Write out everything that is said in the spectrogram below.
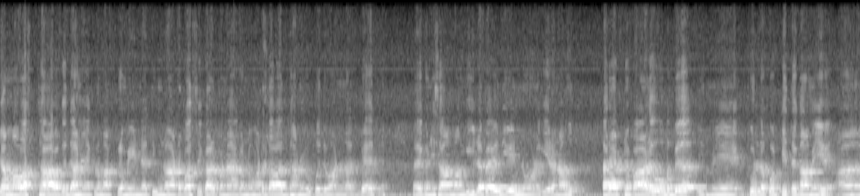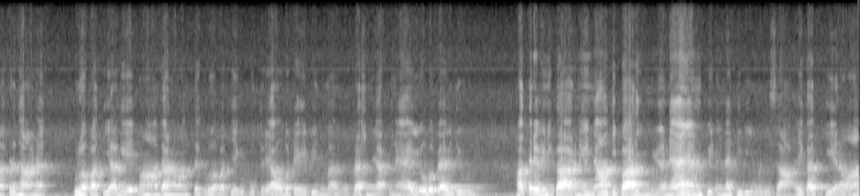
යම් අවස්ථාවක ධනය ක්‍රමක්‍රමයෙන් නැති වුණාට පස්සේ කල්පනා කරනවා මට තවත් ධනෙ උපදවන්නත් බෑ. ඒක නිසා මං ගිහිල්ලා පැවිදි වෙන්න ඕන කියලා. නමුත් රට්ටපාල ඔබ මේ කුල්ලකොට්ටිත ගමේ ප්‍රධාන ගෘහපතියාගේ මහා ධනවන්ත ගෘහපතියාගේ පුත්‍රයා ඔබට ඒ පිළිබඳ ප්‍රශ්නයක් නැහැ. ඇයි ඔබ පැවිදි වුණේ? හතරවෙනි කාරණය ඥාතිපාරිඥය නෑයන් පිළ නැතිවීම නිසා. ඒකත් කියනවා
